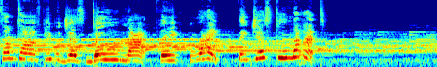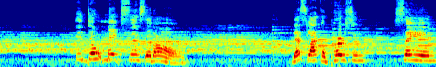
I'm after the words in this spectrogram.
Sometimes people just do not think right. They just do not. It don't make sense at all. That's like a person saying,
